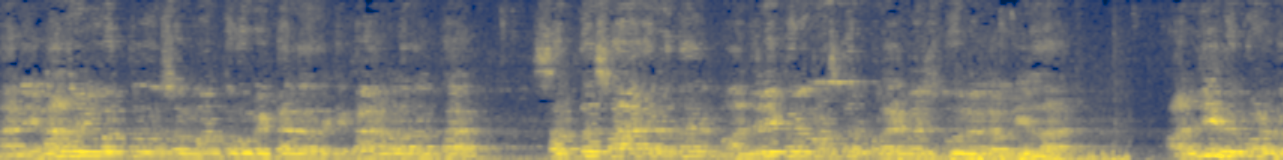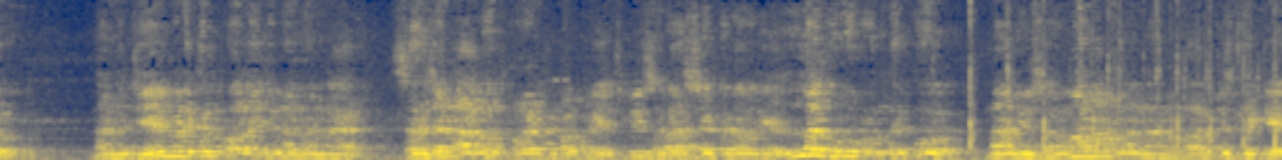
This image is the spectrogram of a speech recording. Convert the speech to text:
ನಾನು ಏನಾದರೂ ಇವತ್ತು ಸನ್ಮಾನ ತಗೋಬೇಕಾದ್ರೆ ಅದಕ್ಕೆ ಕಾರಣವಾದಂತಹ ಸಪ್ತ ಸಾಗರದ ಮಾಂಜ್ರೇಕರ ಮಾಸ್ತರ್ ಪ್ರೈಮರಿ ಸ್ಕೂಲ್ ಅವರಿಲ್ಲ ಅಲ್ಲಿ ಹಿಡ್ಕೊಂಡು ನಾನು ಜೆ ಮೆಡಿಕಲ್ ಕಾಲೇಜಿನ ನನ್ನ surgeon Alok Maratha, doctor H P Rajashekhar ಅವರ ಎಲ್ಲ ಗುರು ವೃಂದಕ್ಕೂ ನಾನು ಈ ಸನ್ಮಾನವನ್ನು ನಾನು ಅರ್ಪಿಸಲಿಕ್ಕೆ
